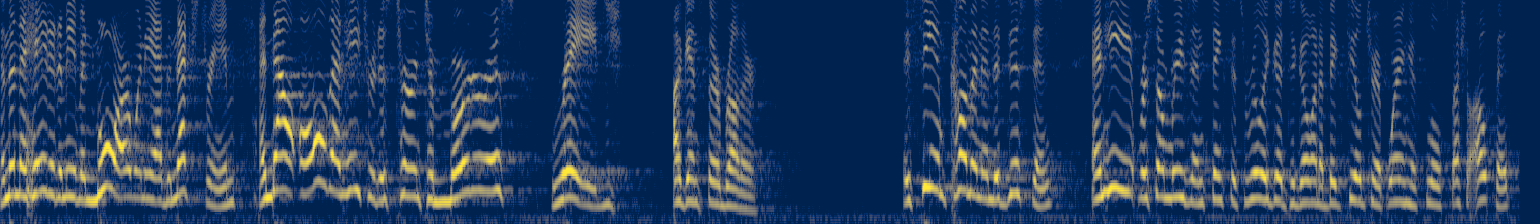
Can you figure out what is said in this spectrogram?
and then they hated him even more when he had the next dream, and now all that hatred has turned to murderous rage against their brother. They see him coming in the distance, and he, for some reason, thinks it's really good to go on a big field trip wearing his little special outfit.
